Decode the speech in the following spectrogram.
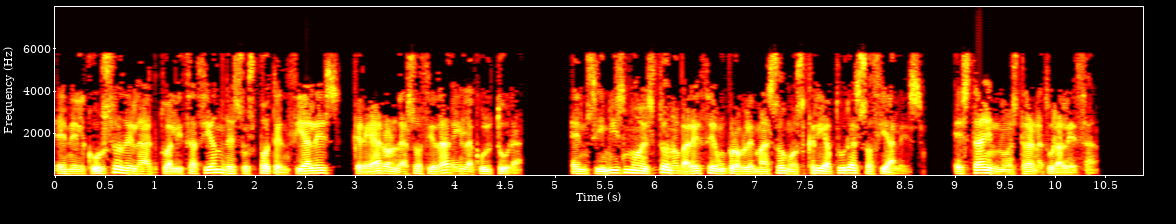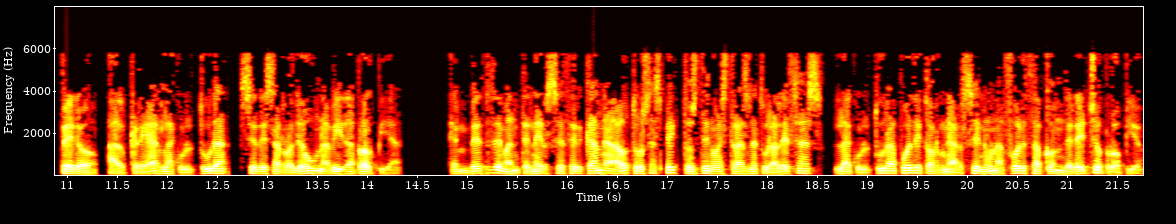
en el curso de la actualización de sus potenciales, crearon la sociedad y la cultura. En sí mismo esto no parece un problema, somos criaturas sociales. Está en nuestra naturaleza. Pero, al crear la cultura, se desarrolló una vida propia. En vez de mantenerse cercana a otros aspectos de nuestras naturalezas, la cultura puede tornarse en una fuerza con derecho propio.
